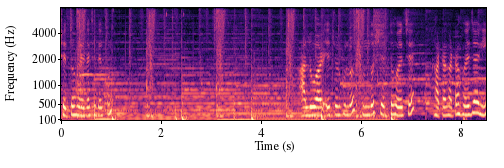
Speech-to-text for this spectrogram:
সেদ্ধ হয়ে গেছে, দেখুন। আলু আর এঁচড়গুলো সুন্দর সেদ্ধ হয়েছে। ঘাটা ঘাটা হয়ে যায়নি,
